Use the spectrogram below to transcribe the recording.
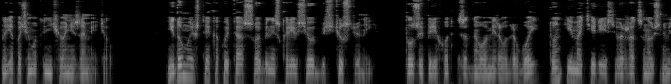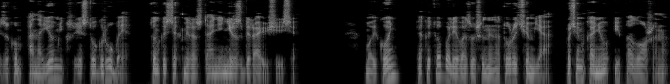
но я почему-то ничего не заметил. Не думаю, что я какой-то особенный, скорее всего, бесчувственный. Тут же переход из одного мира в другой, тонкие материи, если выражаться научным языком, а наемник – существо грубое, в тонкостях мироздания не разбирающееся. Мой конь, как и то, более возвышенной натуры, чем я, впрочем, коню и положено.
